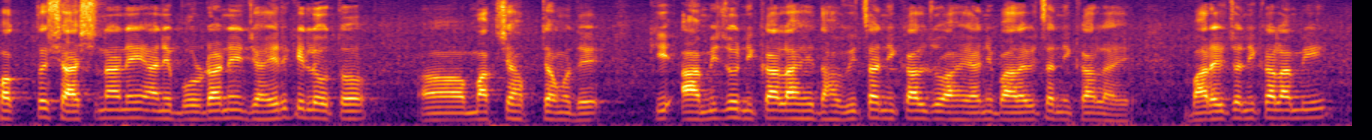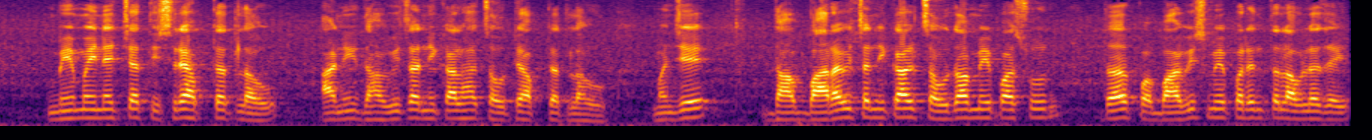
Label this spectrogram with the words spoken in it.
फक्त शासनाने आणि बोर्डाने जाहीर केलं होतं मागच्या हप्त्यामध्ये की आम्ही जो निकाल आहे दहावीचा निकाल जो आहे आणि बारावीचा निकाल आहे बारावीचा निकाल आम्ही मे महिन्याच्या तिसऱ्या हप्त्यात लावू आणि दहावीचा निकाल हा चौथ्या हप्त्यात लावू. म्हणजे दहा बारावीचा निकाल चौदा मेपासून तर प बावीस मेपर्यंत लावला जाईल.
